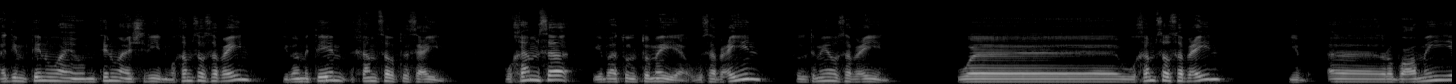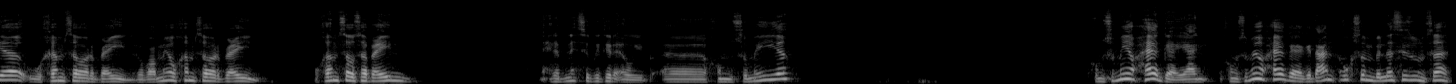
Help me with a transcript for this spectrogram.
أدي 200 و 220 و75 يبقى 295 و5 يبقى 370 370 و و75 يبقى 445 445 و75 إحنا بنحسب كتير قوي يبقى 500 500 وحاجة يعني 500 وحاجة يا جدعان أقسم بالله سيزون سهل.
